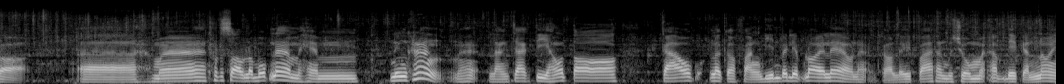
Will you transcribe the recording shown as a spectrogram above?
ก็มาทดสอบระบบน้ำแฮมหนึ่งครั้งนะฮะหลังจากที่เขาต่อ กาวแล้วก็ฝังดินไปเรียบร้อยแล้วนะก็เลยป้าท่านผู้ชมมาอัปเดตกันหน่อย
